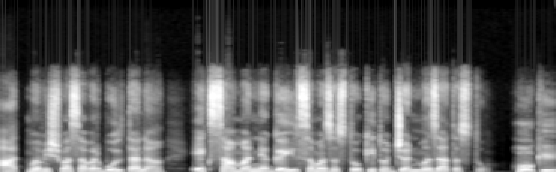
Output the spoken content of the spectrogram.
आत्मविश्वासावर बोलताना एक सामान्य गैरसमज असतो की तो जन्मजात असतो? हो की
